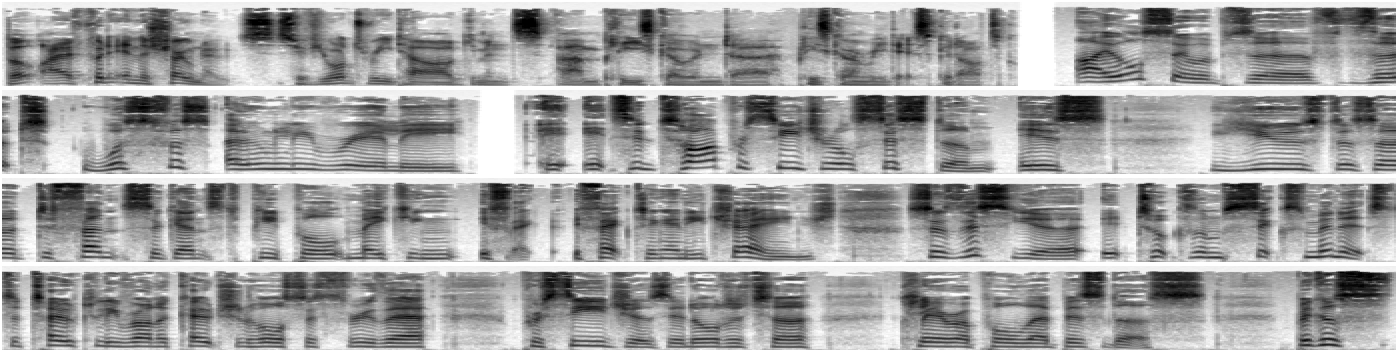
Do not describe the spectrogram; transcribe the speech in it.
But I've put it in the show notes, so if you want to read her arguments, um, please go and uh, please go and read it. It's a good article. I also observe that WSFS only really its entire procedural system is used as a defense against people making effect, effecting any change. So this year it took them 6 minutes to totally run a coach and horses through their procedures in order to clear up all their business because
